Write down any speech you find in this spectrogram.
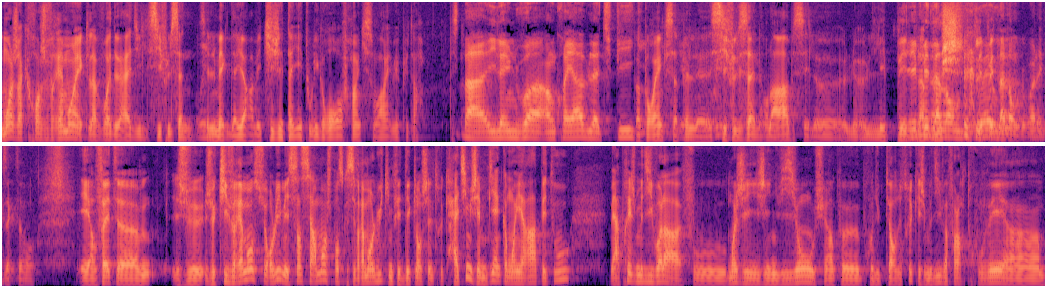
Moi, j'accroche vraiment avec la voix de Adil Siflsen. Oui. C'est le mec d'ailleurs avec qui j'ai taillé tous les gros refrains qui sont arrivés plus tard. Bah, il a une voix incroyable, atypique. Pas pour rien qu'il s'appelle euh, Siflsen. En arabe, c'est le- le- l'épée de, L'épée la, de la langue. l'épée Ouais, de la langue, voilà, exactement. Et en fait, euh, je, je kiffe vraiment sur lui, mais sincèrement, je pense que c'est vraiment lui qui me fait déclencher le truc. Hatim, j'aime bien comment il rappe et tout. Mais après, je me dis, voilà, faut... moi j'ai j'ai une vision où je suis un peu producteur du truc et je me dis, il va falloir trouver un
